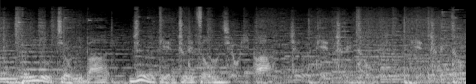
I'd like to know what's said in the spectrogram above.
登录九一八热点追踪，九一八热点追踪，热点追踪。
